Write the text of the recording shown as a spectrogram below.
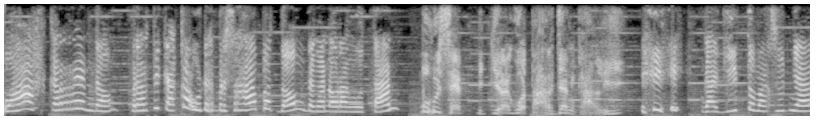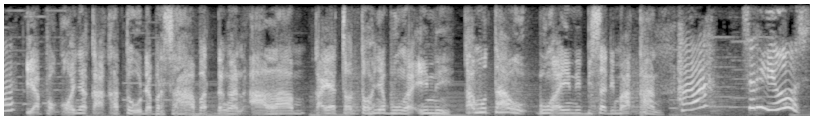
Wah, keren dong. Berarti kakak udah bersahabat dong dengan orang hutan. Buset, dikira gua Tarjan kali. Nggak gitu maksudnya. Ya pokoknya kakak tuh udah bersahabat dengan alam. Kayak contohnya bunga ini. Kamu tahu bunga ini bisa dimakan? Serius?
